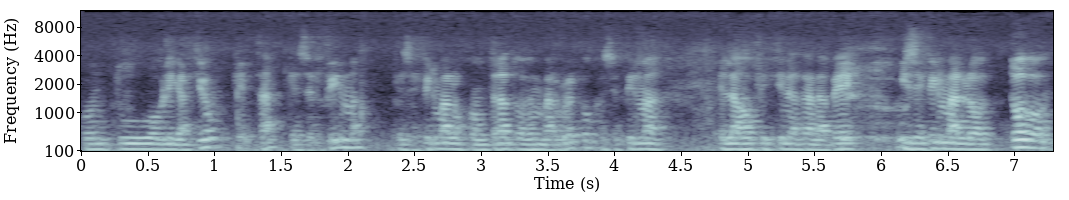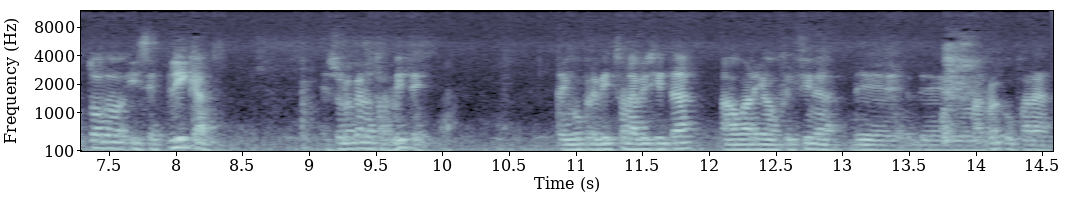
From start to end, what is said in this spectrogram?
con tu obligación, que está, que se firma, que se firman los contratos en Marruecos, que se firman en las oficinas de ANAP y se firman los, todo, todo y se explican. Eso es lo que nos transmite. Tengo previsto una visita a varias oficinas de, Marruecos para,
